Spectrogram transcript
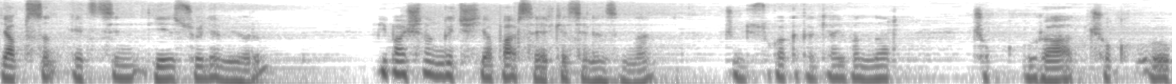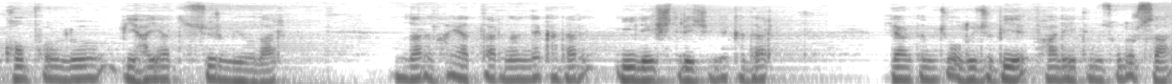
yapsın etsin diye söylemiyorum. Bir başlangıç yaparsa herkes en azından. Çünkü sokaktaki hayvanlar çok rahat, çok konforlu bir hayat sürmüyorlar. Bunların hayatlarına ne kadar iyileştirici, ne kadar yardımcı olucu bir faaliyetimiz olursa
